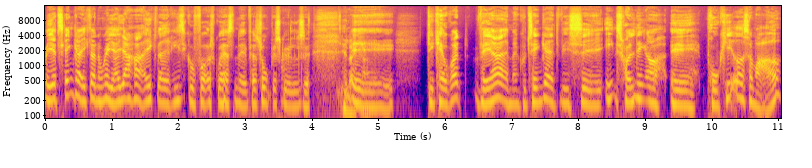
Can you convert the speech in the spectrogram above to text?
men jeg tænker ikke, der er nogen af jer. Jeg har ikke været i risiko for at skulle have sådan en personbeskyttelse. Heller ikke. Øh, det kan jo godt være, at man kunne tænke, at hvis øh, ens holdninger øh, provokerede så meget,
